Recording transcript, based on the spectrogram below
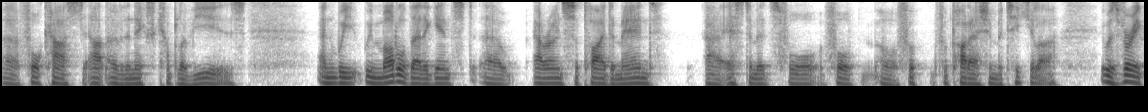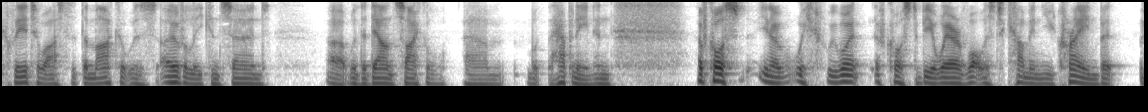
uh, forecast out over the next couple of years, and we we modelled that against uh, our own supply demand uh, estimates for for for for potash in particular. It was very clear to us that the market was overly concerned uh, with the down cycle um, happening, and of course, you know, we, we weren't, of course, to be aware of what was to come in Ukraine, but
